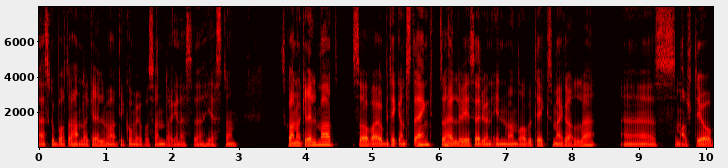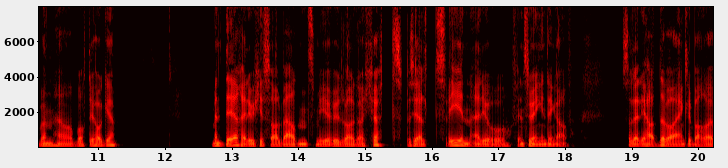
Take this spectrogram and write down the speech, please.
når jeg skulle bort og handle grillmat, de kom jo på søndagen, disse gjestene, skulle ha noe grillmat, så var jo butikkene stengt, og heldigvis er det jo en innvandrerbutikk, som jeg kaller det, eh, som alltid er åpen her borte i hogget. Men der er det jo ikke så all verdens mye utvalg av kjøtt, spesielt svin er det jo, finnes jo ingenting av. Så det de hadde, var egentlig bare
